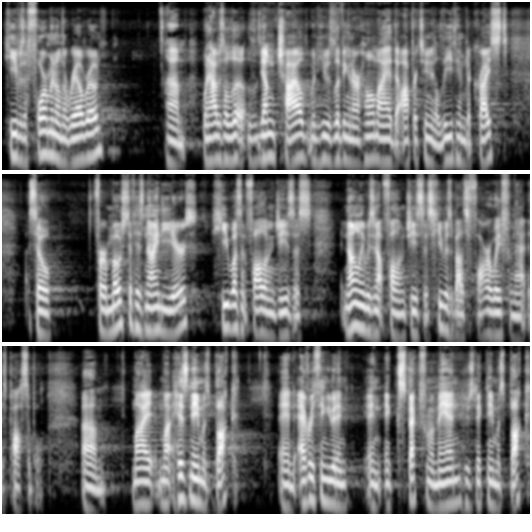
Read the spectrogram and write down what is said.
He was a foreman on the railroad. Um, when I was a little, young child, when he was living in our home, I had the opportunity to lead him to Christ. So, for most of his 90 years, he wasn't following Jesus. Not only was he not following Jesus, he was about as far away from that as possible. Um, my, my, his name was Buck, and everything you would in, in, expect from a man whose nickname was Buck,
